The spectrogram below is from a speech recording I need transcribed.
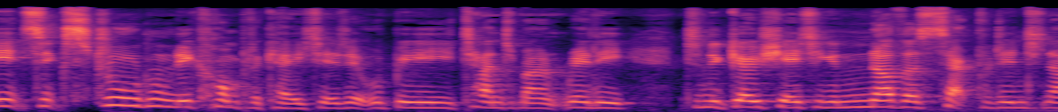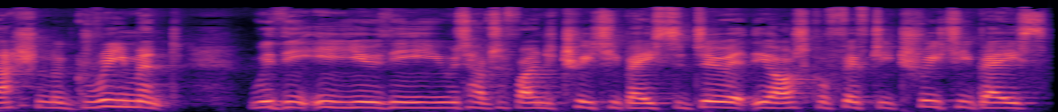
it's extraordinarily complicated. It would be tantamount, really, to negotiating another separate international agreement with the EU. The EU would have to find a treaty base to do it. The Article 50 treaty base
